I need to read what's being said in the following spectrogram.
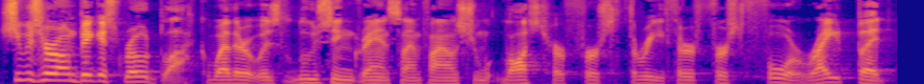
she was her own biggest roadblock, whether it was losing Grand Slam finals, she lost her first three, third, first four, right? But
